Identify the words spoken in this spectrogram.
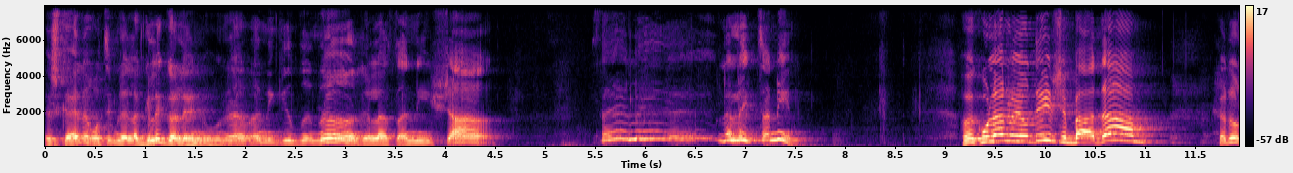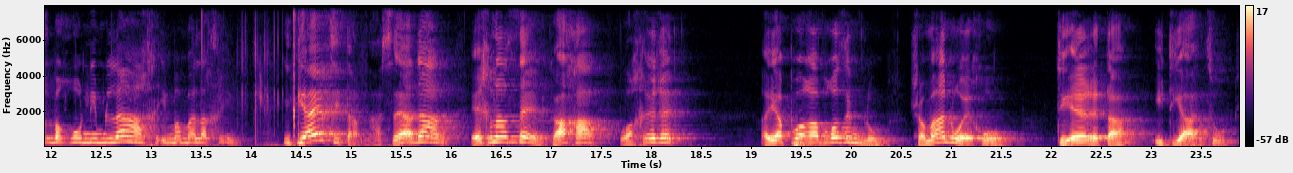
יש כאלה רוצים ללגלג עלינו, אני גרזנה, של עשני אישה. לליצנים. אבל כולנו יודעים שבאדם, הקדוש ברוך הוא נמלח עם המלאכים. התייעץ איתם, נעשה אדם, איך נעשה, ככה או אחרת. היה פה הרב רוזנבלום, שמענו איך הוא תיאר את ההתייעצות.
